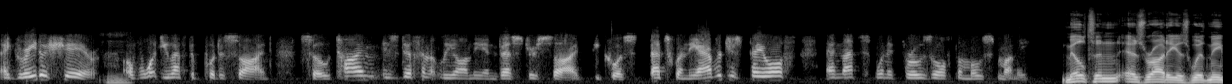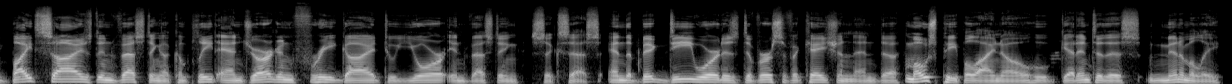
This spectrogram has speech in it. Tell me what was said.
a greater share mm. of what you have to put aside. So time is definitely on the investor's side because that's when the averages pay off and that's when it throws off the most money. Milton Ezrati is with me. Bite sized investing, a complete and jargon free guide to your investing success. And the big D word is diversification. And uh, most people I know who get into this minimally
